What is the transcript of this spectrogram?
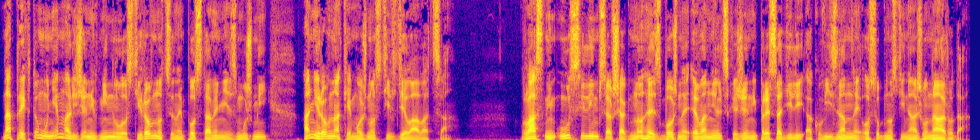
Napriek tomu nemali ženy v minulosti rovnocené postavenie s mužmi ani rovnaké možnosti vzdelávať sa. Vlastným úsilím sa však mnohé zbožné evanielské ženy presadili ako významné osobnosti nášho národa.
